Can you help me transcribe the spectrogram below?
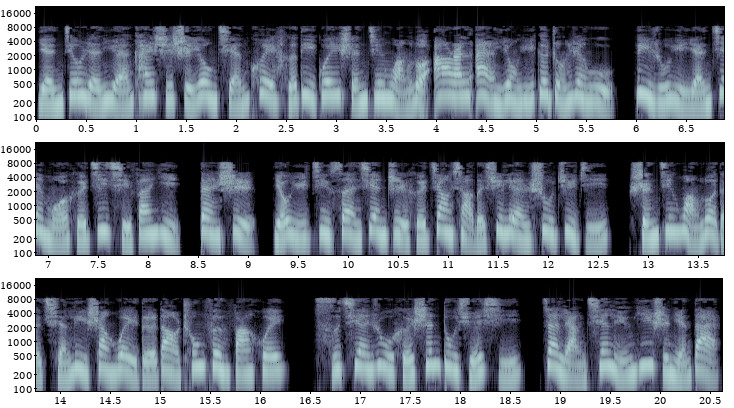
研究人员开始使用前馈和递归神经网络 （RNN） 用于各种任务，例如语言建模和机器翻译。但是，由于计算限制和较小的训练数据集，神经网络的潜力尚未得到充分发挥。词嵌入和深度学习在两千零一十年代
